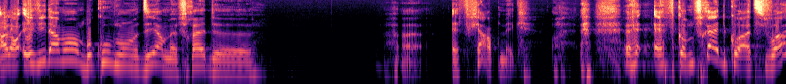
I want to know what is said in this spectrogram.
Alors évidemment, beaucoup vont me dire, mais Fred, euh, F-sharp, mec, F comme Fred, quoi, tu vois.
